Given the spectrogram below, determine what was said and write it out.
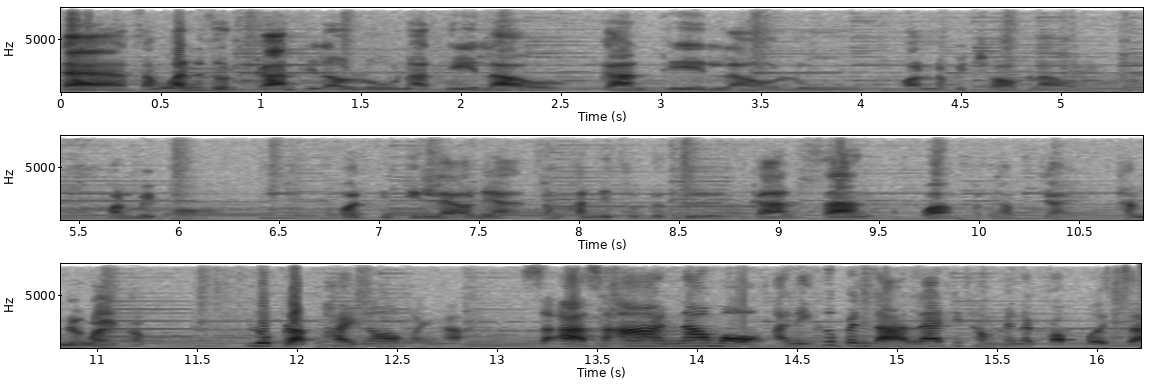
แต่สำคัญที่สุดการที่เรารู้หน้าที่เรา การที่เรารู้ความรับผิดชอบเรา มันไม่พอ เพราะจริงๆแล้วเนี่ยสำคัญที่สุดก็คือการสร้างความประทับใจทำอย่างไรครับ รูปลักษณ์ภายนอกเลยค่ะสะอาดสะอ้านน่ามอง อันนี้คือเป็นด่านแรกที่ทำให้นักกอล์ฟเปิดใจ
